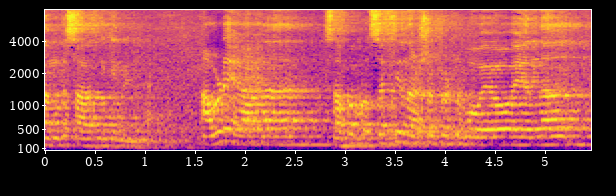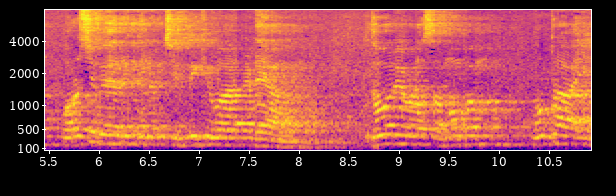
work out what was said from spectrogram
നമുക്ക് സാധിക്കുന്നില്ല. അവിടെയാണ് സഭ പ്രസക്തി നഷ്ടപ്പെട്ടു പോയോ എന്ന് കുറച്ചു പേരെങ്കിലും ചിന്തിക്കുവാനിടയാകും ഇതുപോലെയുള്ള സമൂഹം കൂട്ടായി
